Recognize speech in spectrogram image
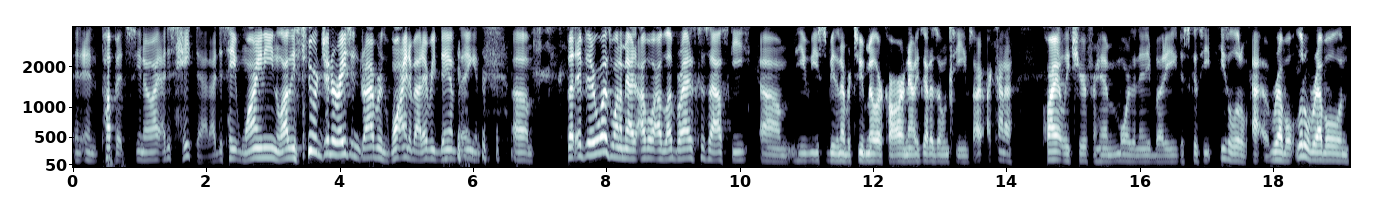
and, and puppets. You know, I, I, just hate that. I just hate whining. A lot of these newer generation drivers whine about every damn thing. And um, but if there was one, I mean, I, I, I love Brad Keselowski. Um, he used to be the number two Miller car, and now he's got his own team. So I, I kind of quietly cheer for him more than anybody, just because he he's a little uh, rebel, little rebel, and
